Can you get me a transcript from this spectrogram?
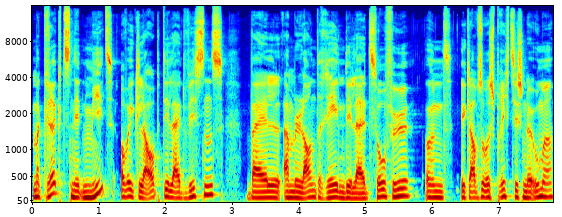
man kriegt es nicht mit, aber ich glaube, die Leute wissen es, weil am Land reden die Leute so viel und ich glaube, sowas spricht sich schnell um.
